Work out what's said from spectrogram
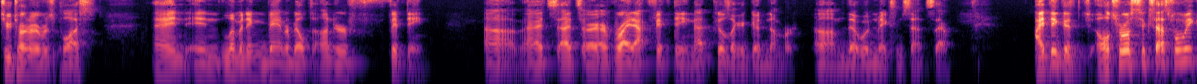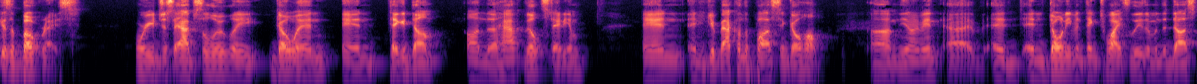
two turnovers plus, and in limiting Vanderbilt to under 15. Um, that's that's right at 15. That feels like a good number. Um, that would make some sense there. I think an ultra successful week is a boat race where you just absolutely go in and take a dump on the half built stadium and and get back on the bus and go home. Um, you know what I mean? Uh, and, and don't even think twice. Leave them in the dust.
